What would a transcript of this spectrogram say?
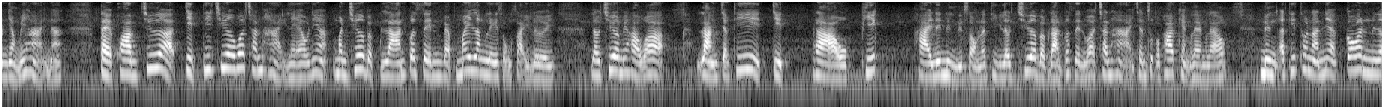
มันยังไม่หายนะ แต่ความเชื่อจิตที่เชื่อว่าฉันหายแล้วเนี่ยมันเชื่อแบบล้านเปอร์เซ็นต์แบบไม่ลังเลสงสัยเลย เราเชื่อไหมคะว่า หลังจากที่จิตพราวพิกภายใน1หรือ2นาทีเราเชื่อแบบล้านเปอร์เซ็นต์ว่าฉันหายฉันสุขภาพแข็งแรงแล้ว 1 อาทิตย์เท่านั้นเนี่ยก้อนเนื้อ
